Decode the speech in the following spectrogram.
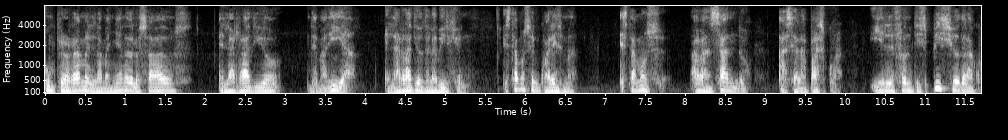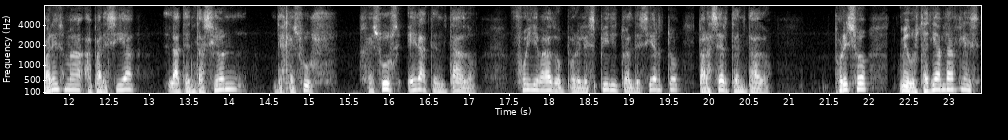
un programa en la mañana de los sábados en la radio de María, en la radio de la Virgen. Estamos en Cuaresma, estamos avanzando hacia la Pascua y en el frontispicio de la Cuaresma aparecía la tentación de Jesús. Jesús era tentado, fue llevado por el Espíritu al desierto para ser tentado. Por eso me gustaría hablarles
